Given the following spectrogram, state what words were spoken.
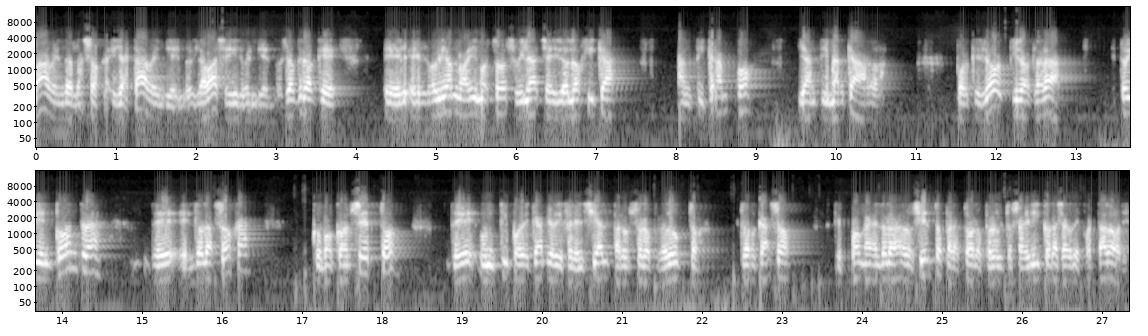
va a vender la soja y la está vendiendo y la va a seguir vendiendo. Yo creo que el, el gobierno ahí mostró su hilacha ideológica anticampo y antimercado. Porque yo quiero aclarar, estoy en contra del dólar soja como concepto de un tipo de cambio diferencial para un solo producto. En todo caso, que pongan el dólar a 200 para todos los productos agrícolas y exportadores.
